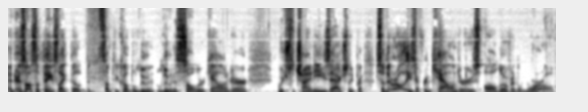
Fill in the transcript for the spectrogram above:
And there's also things like the, the something called the Lun, lunisolar calendar, which the Chinese actually. Pre- so there are all these different calendars all over the world.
